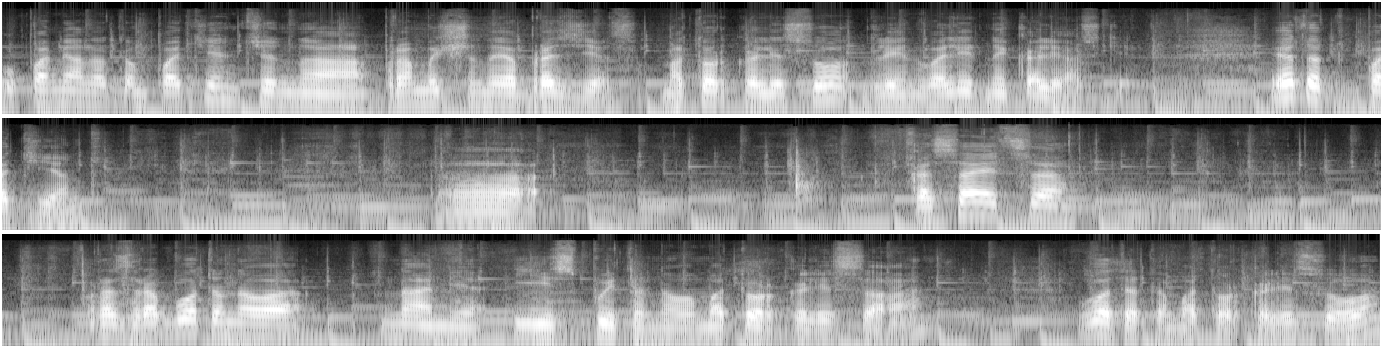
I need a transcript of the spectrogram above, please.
упомянутом патенте на промышленный образец – мотор-колесо для инвалидной коляски. Этот патент э, касается разработанного нами и испытанного мотор-колеса. Вот это мотор-колесо.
